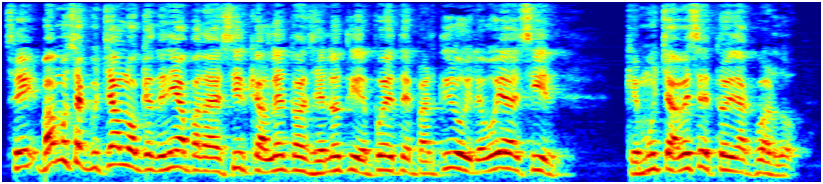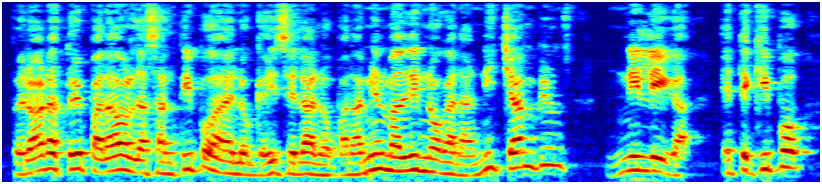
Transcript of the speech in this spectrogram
Sí, vamos a escuchar lo que tenía para decir Carleto Angelotti después de este partido y le voy a decir que muchas veces estoy de acuerdo, pero ahora estoy parado en las antípodas de lo que dice Lalo. Para mí el Madrid no gana ni Champions ni Liga. Este equipo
